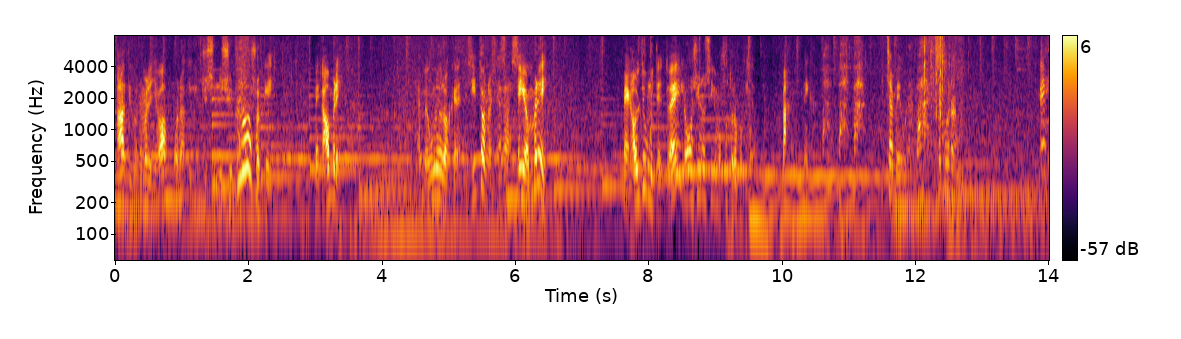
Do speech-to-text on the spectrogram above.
Ah, digo, no me lo he llevado. Bueno, aquí silurios o qué. Venga, hombre. Dame uno de los que necesito, no seas así, hombre. Venga, último intento, ¿eh? Luego si no seguimos otro poquito. Va, venga. Una, va, échame una. Eh,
